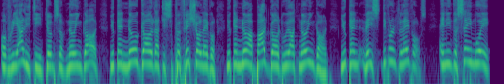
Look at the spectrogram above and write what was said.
of reality in terms of knowing God. You can know God at a superficial level. You can know about God without knowing God. You can there's different levels. And in the same way,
